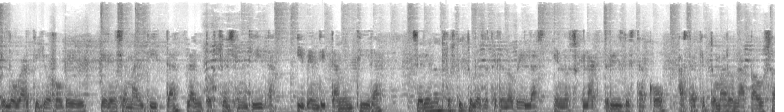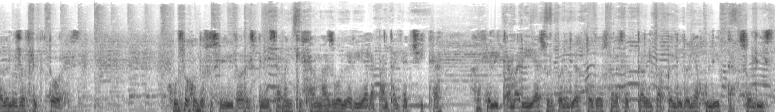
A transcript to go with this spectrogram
el hogar que yo robé, herencia maldita, la antorcha encendida y bendita mentira serían otros títulos de telenovelas en los que la actriz destacó hasta que tomaron una pausa de los reflectores. Justo cuando sus seguidores pensaban que jamás volvería a la pantalla chica, Angélica María sorprendió a todos al aceptar el papel de Doña Julieta Solís,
